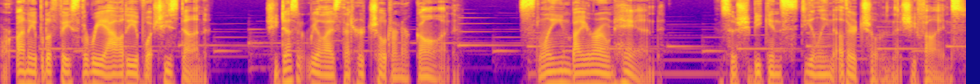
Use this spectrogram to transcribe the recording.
or unable to face the reality of what she's done, she doesn't realize that her children are gone, slain by her own hand, and so she begins stealing other children that she finds.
